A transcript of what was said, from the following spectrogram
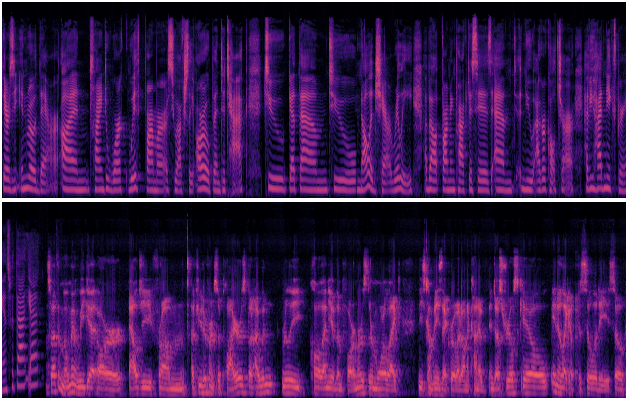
there's an inroad there on trying to work with farmers who actually are open to tech to get them to knowledge share, really, about farming practices and new agriculture. Have you had any experience with that yet? So at the moment, we get our algae from a few different suppliers, but I wouldn't really call any of them farmers. They're more like these companies that grow it on a kind of industrial scale in a, like a facility. So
